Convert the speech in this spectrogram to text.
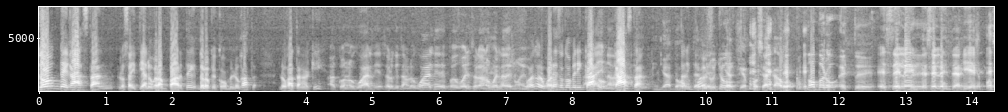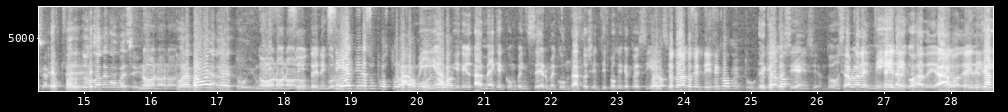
¿dónde gastan los haitianos gran parte de lo que comen? Lo gastan, lo gastan aquí. Ah, con los guardias. Se lo quitan los guardias y después vuelven y se lo dan los guardias de nuevo. Bueno, los guardias son dominicanos, Ay, gastan. Ya, no, ya- yo- ya el tiempo se acabó. no, pero este. excelente, excelente, El Ariel. tiempo se acabó. Este, Pero tú no vas a convencido. No, no, no, Tú eres No, partidario es que- del estudio. No, no, no, Si- de ninguno. si de él tiene su postura a a favor, mí, no a, va- mí, es que a mí hay que convencerme con datos científicos, porque es que esto es ciencia. Pero te estoy dando científico. Un estudio. es que esto es ciencia. Entonces se habla de minas, de cosas de agua, de te di datos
